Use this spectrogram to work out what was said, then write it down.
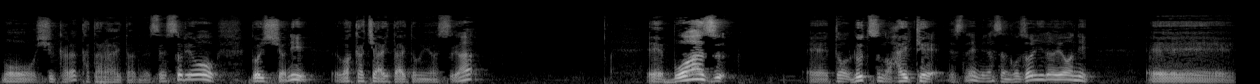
もう主から語られたんですね。それをご一緒に分かち合いたいと思いますが、えー、ボアズ、えー、とルツの背景ですね。皆さんご存知のように、え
